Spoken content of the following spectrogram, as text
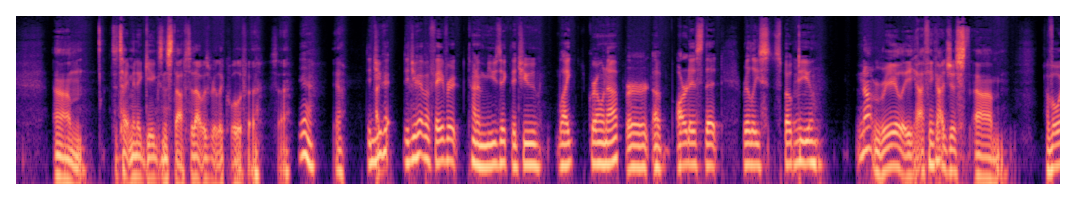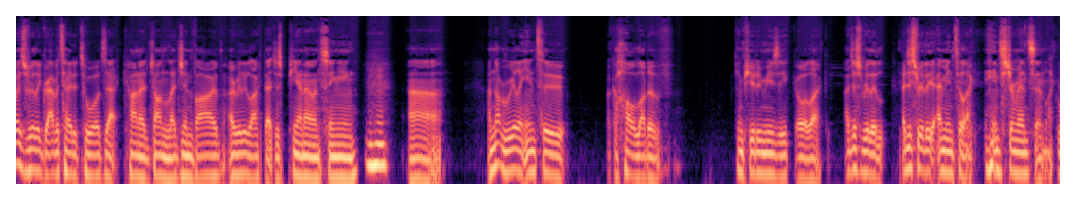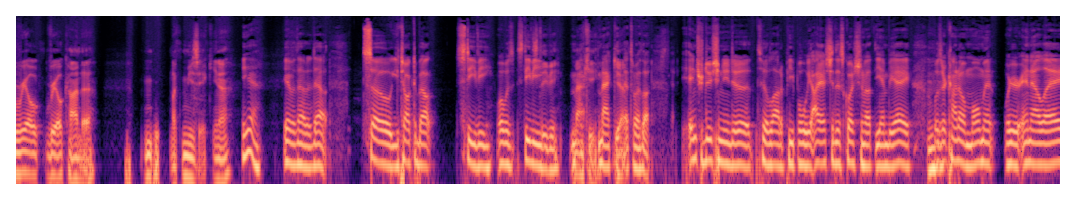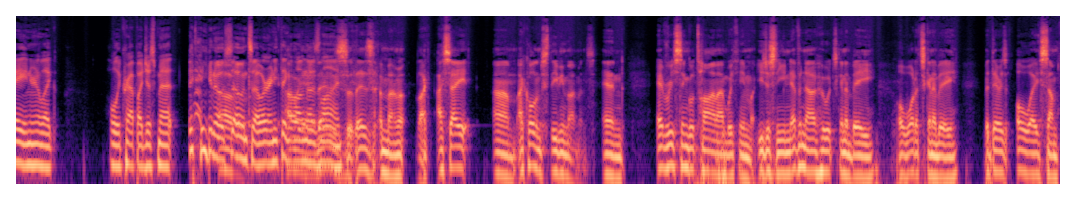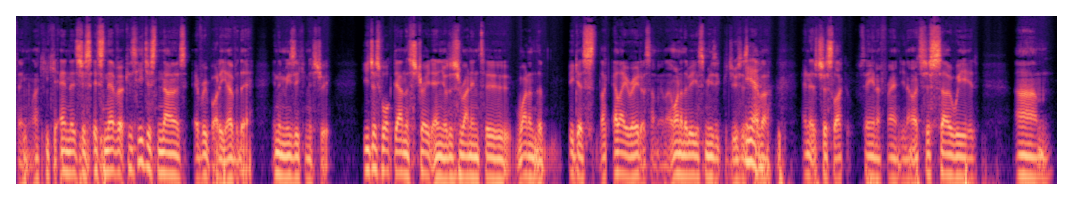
um, to take me to gigs and stuff. So that was really cool of her. So yeah. yeah, Did you ha- did you have a favorite kind of music that you liked growing up, or a artist that really spoke to Mm. you? Not really. I think I just um, I've always really gravitated towards that kind of John Legend vibe. I really like that, just piano and singing. Uh, I'm not really into like a whole lot of computer music or like I just really I just really am into like instruments and like real real kind of like music, you know. Yeah, yeah, without a doubt. So you talked about Stevie. What was it? Stevie? Stevie Mackey. Mackey. Yeah. That's what I thought. Introducing you to to a lot of people. We, I asked you this question about the NBA. Mm-hmm. Was there kind of a moment where you're in LA and you're like, "Holy crap! I just met you know so and so," or anything Oh, along yeah, those there's, lines? There's a moment like I say, um, I call them Stevie moments, and every single time I'm with him, you just you never know who it's going to be or what it's going to be, but there is always something like you can, and there's just it's never because he just knows everybody over there in the music industry. You just walk down the street and you'll just run into one of the biggest, like LA Reid or something, like one of the biggest music producers Yeah. ever, and it's just like seeing a friend. You know, it's just so weird. Um,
